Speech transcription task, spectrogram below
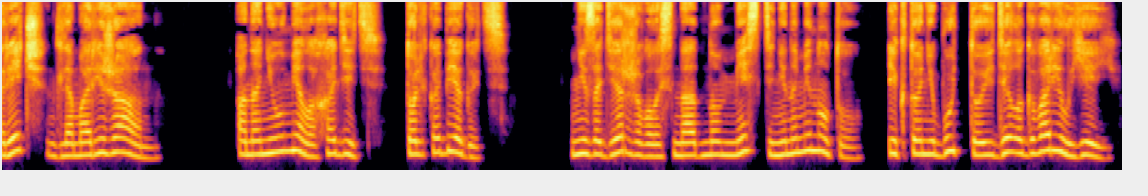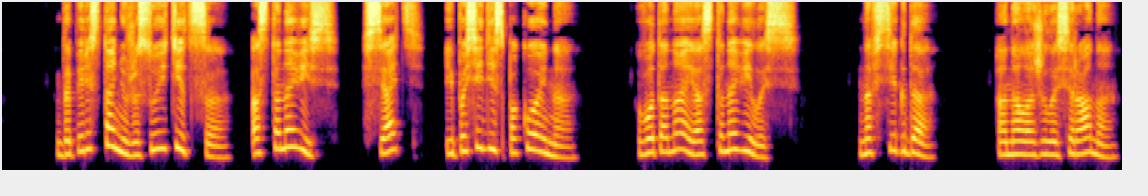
Речь для Мари Жаан. Она не умела ходить, только бегать. Не задерживалась на одном месте ни на минуту, и кто-нибудь то и дело говорил ей. «Да перестань уже суетиться, остановись, сядь и посиди спокойно». Вот она и остановилась. Навсегда. Она ложилась рано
